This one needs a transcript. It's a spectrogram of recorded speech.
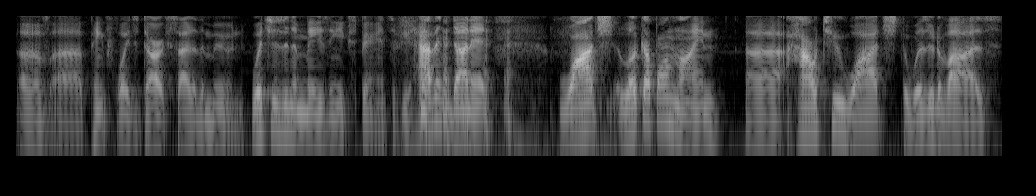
of uh, Pink Floyd's Dark Side of the Moon, which is an amazing experience. If you haven't done it, watch, look up online uh, how to watch The Wizard of Oz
